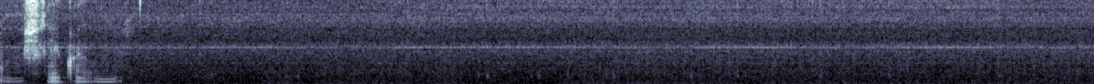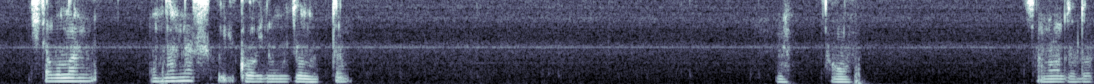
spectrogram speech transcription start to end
Onu şuraya koyalım. İşte bunların onları nasıl koyduğumuzu unuttum. Hı, tamam. Sen orada dur.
